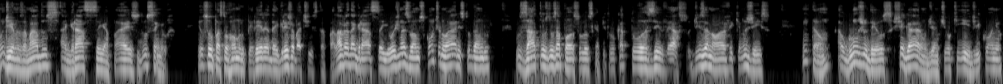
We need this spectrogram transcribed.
Bom dia, meus amados, a graça e a paz do Senhor. Eu sou o pastor Rômulo Pereira, da Igreja Batista, Palavra da Graça, e hoje nós vamos continuar estudando os Atos dos Apóstolos, capítulo 14, verso 19, que nos diz: Então, alguns judeus chegaram de Antioquia e de Icônio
